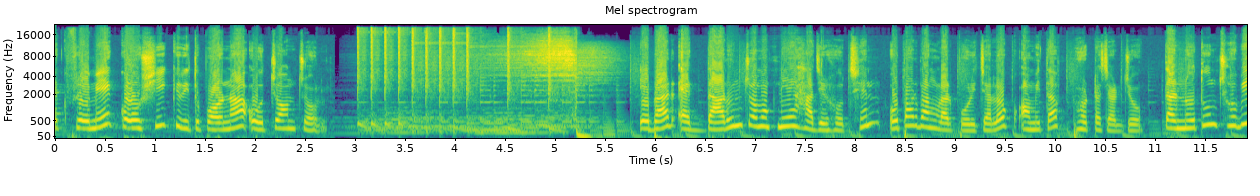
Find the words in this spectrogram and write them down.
এক ফ্রেমে কৌশিক, ঋতুপর্ণা ও চঞ্চল। এবার এক দারুণ চমক নিয়ে হাজির হচ্ছেন ওপার বাংলার পরিচালক অমিতাভ ভট্টাচার্য। তার নতুন ছবি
